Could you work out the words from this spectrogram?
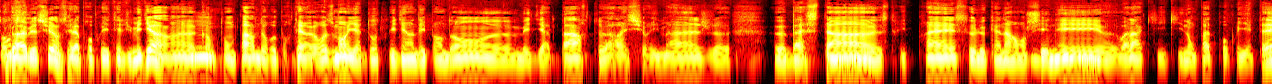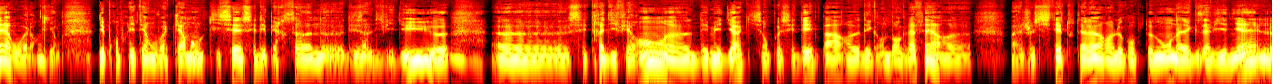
bah, Bien sûr, c'est la propriété du média. Hein. Mm. Quand on parle de reporters, heureusement, il y a d'autres médias indépendants, euh, Mediapart, Arrêt sur Image, euh, Basta, mm-hmm. Street Press, Le Canard enchaîné, mm-hmm. voilà, qui, qui n'ont pas de propriétaires, ou alors qui ont des propriétaires, on voit clairement qui c'est, c'est des personnes, des individus. C'est très différent des médias qui sont possédés par des grandes banques d'affaires. Bah, je citais tout à l'heure le groupe de Monde avec Xavier Niel,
